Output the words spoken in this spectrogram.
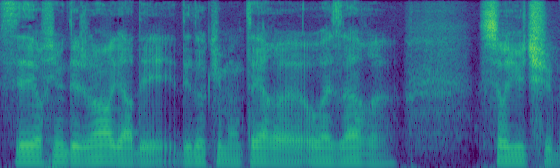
C'est on filme des gens, on regarde des, des documentaires euh, au hasard euh, sur YouTube.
